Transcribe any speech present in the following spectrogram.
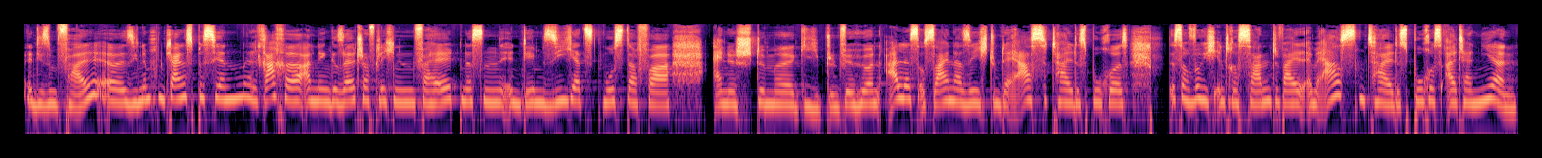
In diesem Fall. Äh, sie nimmt ein kleines bisschen Rache an den gesellschaftlichen Verhältnissen, indem sie jetzt Mustafa eine Stimme gibt. Und wir hören alles aus seiner Sicht. Und der erste Teil des Buches ist auch wirklich interessant, weil im ersten Teil des Buches alternieren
